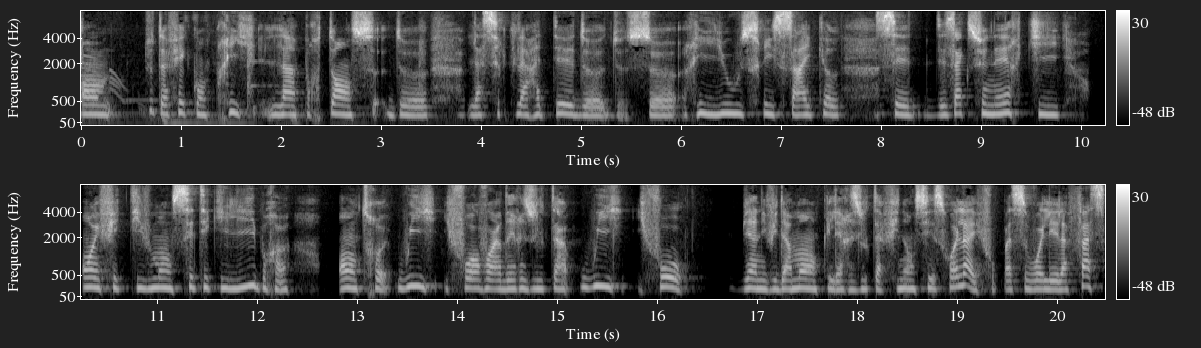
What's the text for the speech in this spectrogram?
ont tout à fait compris l'importance de la circularité, de, ce reuse, recycle. C'est des actionnaires qui ont effectivement cet équilibre entre oui, il faut avoir des résultats, oui, il faut bien évidemment que les résultats financiers soient là, il ne faut pas se voiler la face,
